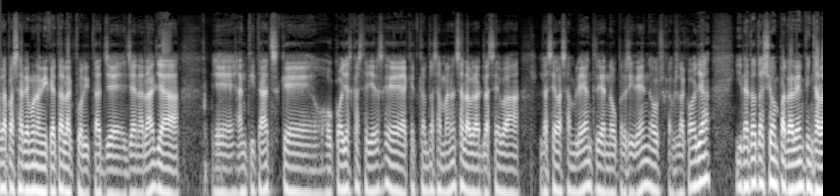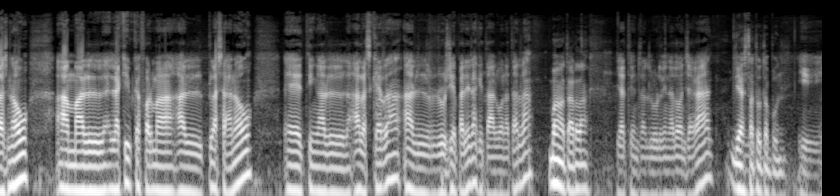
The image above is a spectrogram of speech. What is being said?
repassarem una miqueta l'actualitat general. Hi ha eh, entitats que, o colles castelleres que aquest cap de setmana han celebrat la seva, la seva assemblea, han triat nou president, nous caps de colla, i de tot això en parlarem fins a les 9 amb l'equip que forma el Plaça de Nou. Eh, tinc el, a l'esquerra el Roger Parera, què tal? Bona tarda. Bona tarda. Ja tens l'ordinador engegat. Ja i, està tot a punt. I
